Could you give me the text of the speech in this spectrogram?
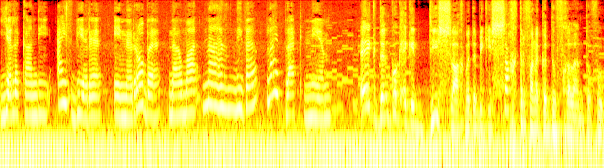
Julle kan die ysbere en robbe nou maar na 'n nuwe blyplek neem. Ek dink ook ek het die slag met 'n bietjie sagter van 'n kadoof geland of hoe.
